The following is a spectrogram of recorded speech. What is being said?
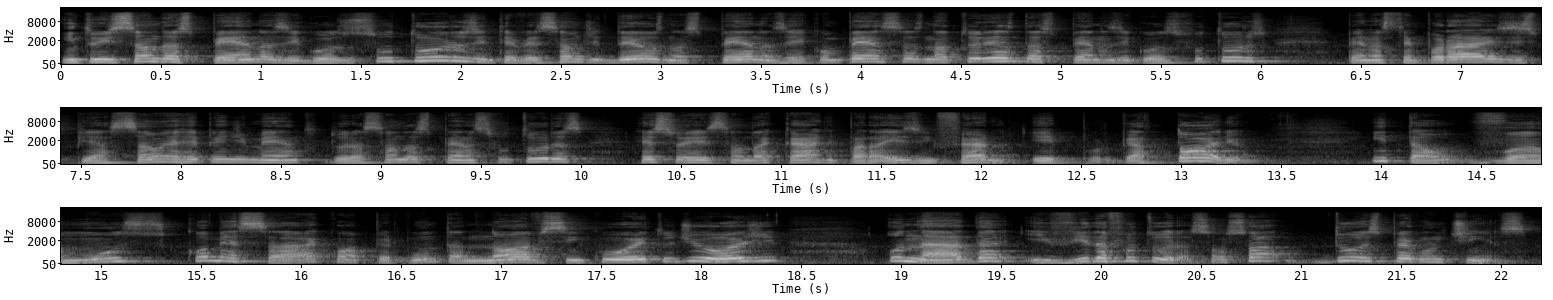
Intuição das penas e gozos futuros, intervenção de Deus nas penas e recompensas, natureza das penas e gozos futuros, penas temporais, expiação e arrependimento, duração das penas futuras, ressurreição da carne, paraíso, inferno e purgatório. Então, vamos começar com a pergunta 958 de hoje, o nada e vida futura. São só duas perguntinhas.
